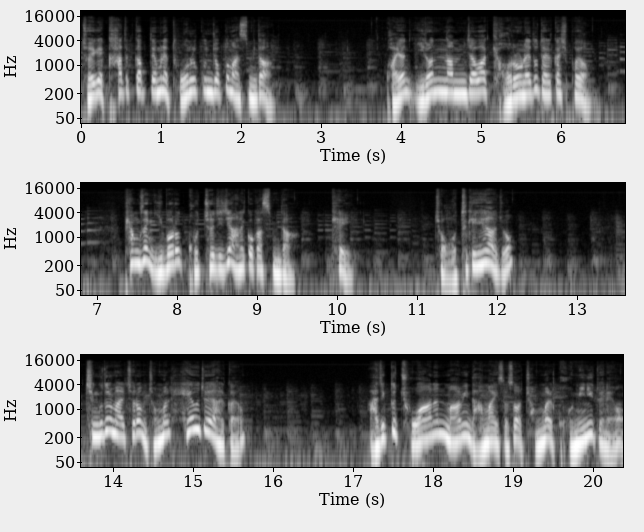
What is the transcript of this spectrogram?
저에게 카드값 때문에 돈을 꾼 적도 많습니다. 과연 이런 남자와 결혼해도 될까 싶어요. 평생 이 버릇 고쳐지지 않을 것 같습니다. K. 저 어떻게 해야 하죠? 친구들 말처럼 정말 헤어져야 할까요? 아직도 좋아하는 마음이 남아 있어서 정말 고민이 되네요.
